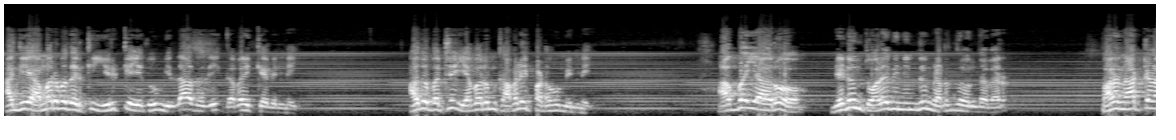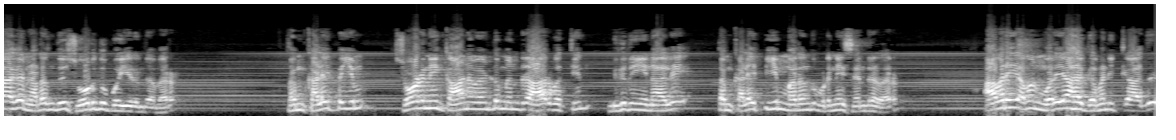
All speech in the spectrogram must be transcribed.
அங்கே அமர்வதற்கு இருக்கை எதுவும் இல்லாததை கவனிக்கவில்லை. அது பற்றி எவரும் கவலைப்படவும் இல்லை. ஔவையாரோ நெடும் தொலைவில் நின்றும் நடந்து வந்தவர். பல நாட்களாக நடந்து சோர்ந்து போயிருந்தவர். தம் களைப்பையும் சோழனை காண வேண்டும் என்ற ஆர்வத்தின் மிகுதியினாலே தம் களைப்பையும் மறந்து உடனே சென்றவர். அவரை அவன் முறையாக கவனிக்காது.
